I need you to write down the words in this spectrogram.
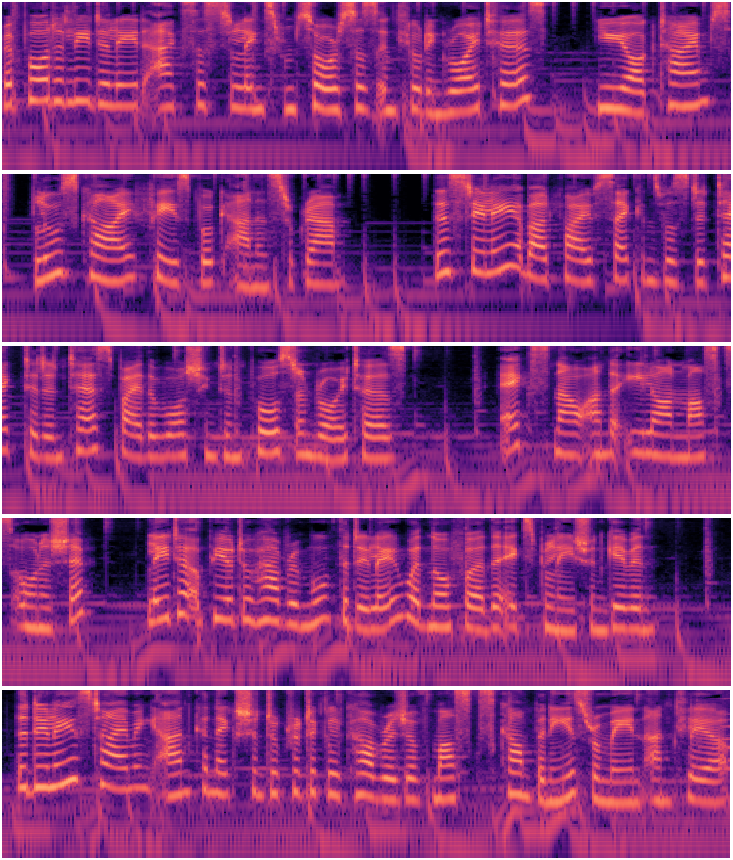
reportedly delayed access to links from sources including Reuters, New York Times, Bluesky, Facebook, and Instagram. This delay, about 5 seconds, was detected in tests by the Washington Post and Reuters. X, now under Elon Musk's ownership, later appeared to have removed the delay with no further explanation given. The delay's timing and connection to critical coverage of Musk's companies remain unclear.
